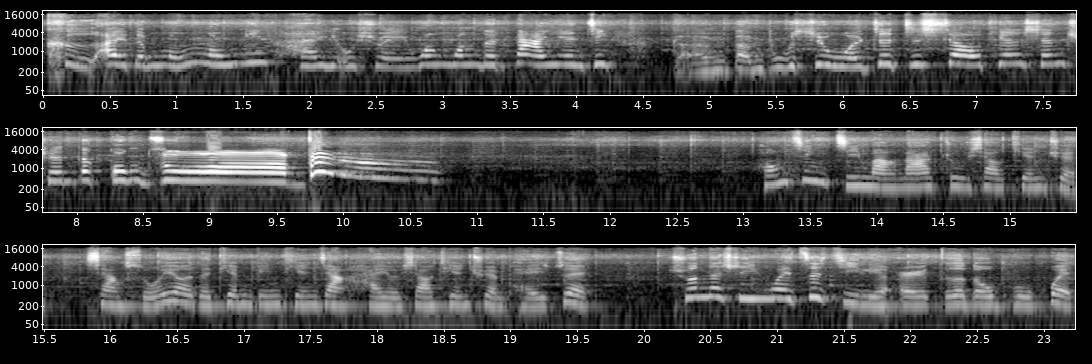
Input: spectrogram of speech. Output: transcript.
可爱的萌萌音，还有水汪汪的大眼睛，根本不是我这只哮天神犬的工作。红静急忙拉住哮天犬，向所有的天兵天将还有哮天犬赔罪，说那是因为自己连儿歌都不会，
